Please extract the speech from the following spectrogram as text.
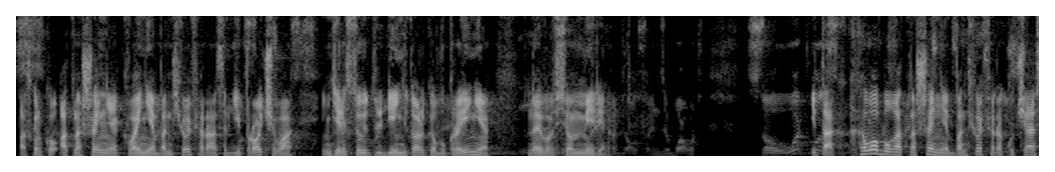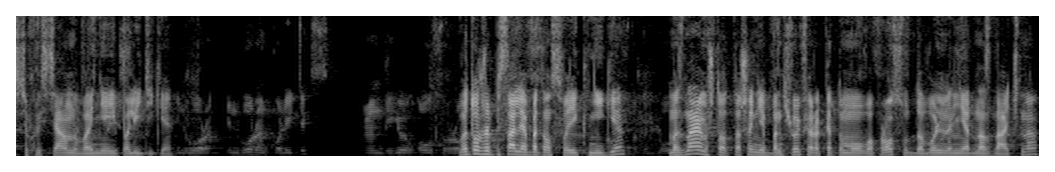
Поскольку отношение к войне Банхёфера, среди прочего, интересует людей не только в Украине, но и во всем мире. Итак, каково было отношение Банхёфера к участию христиан в войне и политике? Вы тоже писали об этом в своей книге. Мы знаем, что отношение Банхёфера к этому вопросу довольно неоднозначно.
